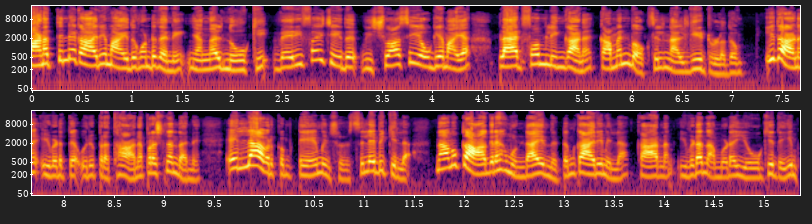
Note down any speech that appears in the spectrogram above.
പണത്തിന്റെ കാര്യമായതുകൊണ്ട് തന്നെ ഞങ്ങൾ നോക്കി വെരിഫൈ ചെയ്ത് വിശ്വാസയോഗ്യമായ പ്ലാറ്റ്ഫോം ലിങ്കാണ് കമന്റ് ബോക്സിൽ നൽകിയിട്ടുള്ളതും. ഇതാണ് ഇവിടുത്തെ ഒരു പ്രധാന പ്രശ്നം തന്നെ. എല്ലാവർക്കും ടേം ഇൻഷുറൻസ് ലഭിക്കില്ല. നമുക്ക് ആഗ്രഹം ഉണ്ടായിരുന്നിട്ടും കാര്യമില്ല. കാരണം ഇവിടെ നമ്മുടെ യോഗ്യതയും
